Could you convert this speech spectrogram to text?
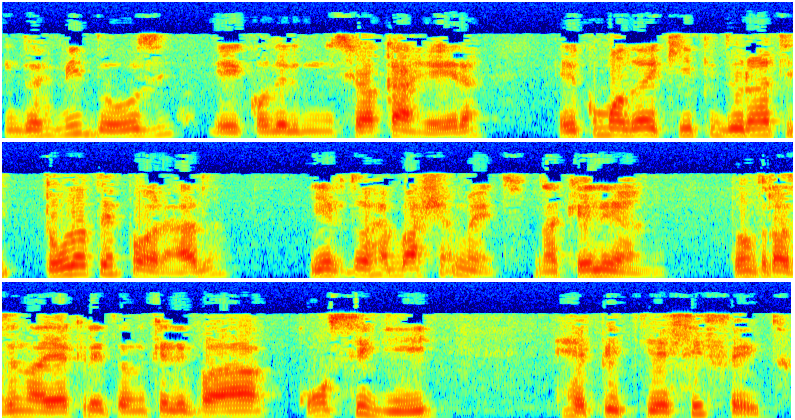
Em 2012, ele, quando ele iniciou a carreira, ele comandou a equipe durante toda a temporada e evitou rebaixamento naquele ano estão trazendo aí acreditando que ele vai conseguir repetir esse feito.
